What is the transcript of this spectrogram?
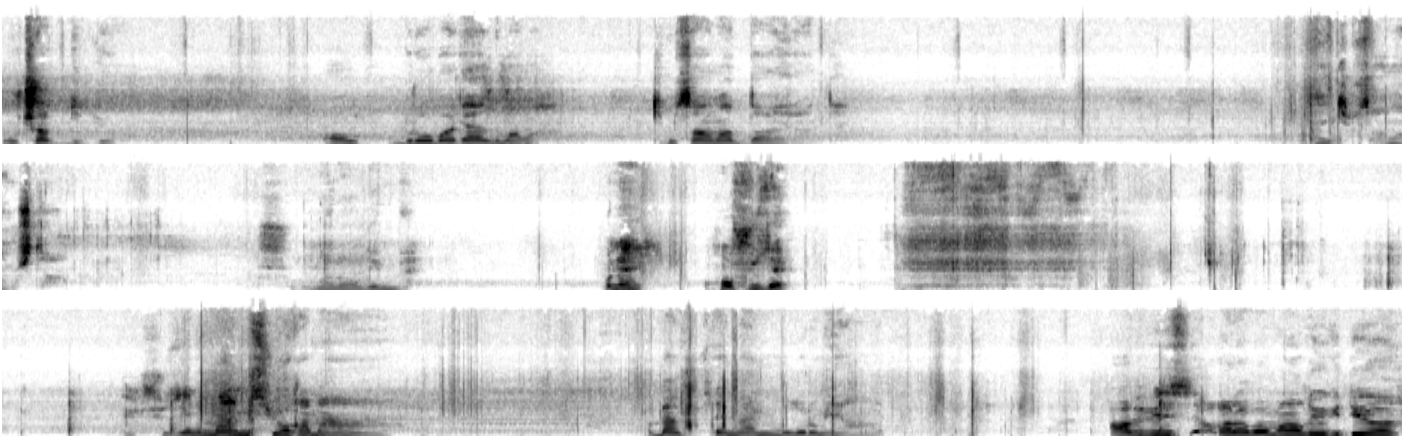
Uçak gidiyor. Al, drop'a geldim ama kimse almadı daha herhalde. Ben kimse almamış daha. Şunları alayım bir. Bu ne? Aha füze. Füzenin mermisi yok ama. Ben füze mermi bulurum ya. Abi birisi arabamı alıyor gidiyor.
